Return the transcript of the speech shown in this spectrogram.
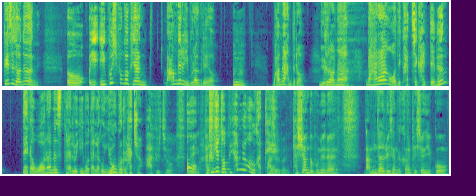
그래서 저는 어 이- 입고 싶은 거 그냥 마음대로 입으라 그래요. 음 마음에 안 들어. 예. 그러나 나랑 어디 같이 갈 때는 내가 원하는 스타일로 입어달라고 요구를 하죠. 아 그렇죠. 어 근데 패- 그게 더 현명한 것 같아. 맞아요, 맞아요. 패션도 보면은 남자들이 생각하는 패션이 있고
